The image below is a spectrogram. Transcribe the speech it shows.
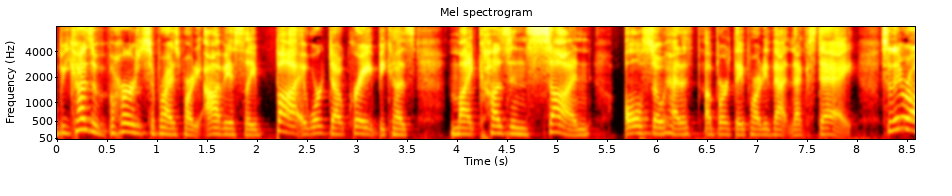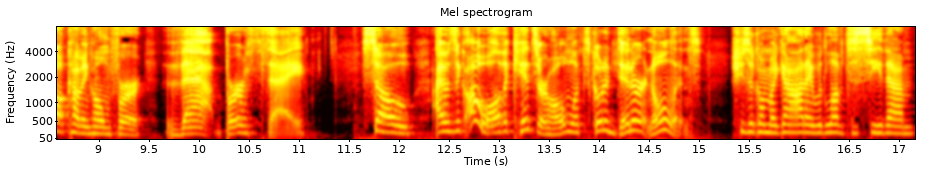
because of her surprise party, obviously. But it worked out great because my cousin's son also had a, a birthday party that next day, so they were all coming home for that birthday. So I was like, "Oh, all the kids are home. Let's go to dinner at Nolan's." She's like, "Oh my god, I would love to see them."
